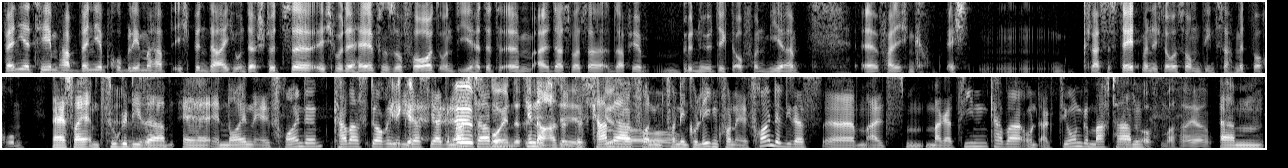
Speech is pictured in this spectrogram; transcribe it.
wenn ihr Themen habt, wenn ihr Probleme habt, ich bin da, ich unterstütze, ich würde helfen sofort und ihr hättet ähm, all das, was er dafür benötigt, auch von mir. Äh, fand ich ein echt ein klasse Statement. Ich glaube, es war um Dienstag, Mittwoch rum. Na, es war ja im Zuge dieser äh, neuen Elf Freunde Cover-Story, die das ja gemacht Elf haben. Freunde, genau, also das kam genau. ja von, genau. von den Kollegen von Elf Freunde, die das ähm, als Magazin-Cover und Aktion gemacht haben. Als Aufmacher, ja. Ähm,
